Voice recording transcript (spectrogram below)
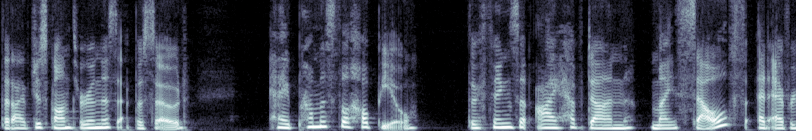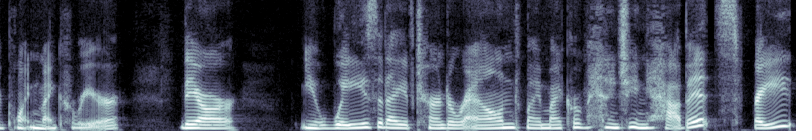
that I've just gone through in this episode. And I promise they'll help you. They're things that I have done myself at every point in my career. They are you know ways that I have turned around my micromanaging habits, right?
